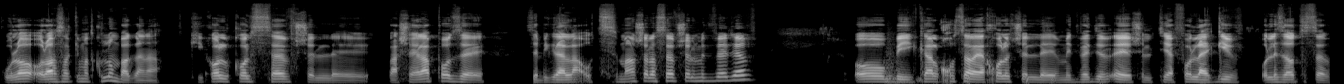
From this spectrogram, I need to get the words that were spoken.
הוא לא, הוא לא עשה כמעט כלום בהגנה, כי כל, כל סב של, אה, והשאלה פה זה זה בגלל העוצמה של הסרף של מדוודיו, או בעיקר חוסר היכולת של מדוודב, של טיאפו להגיב או לזהות את הסרב?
